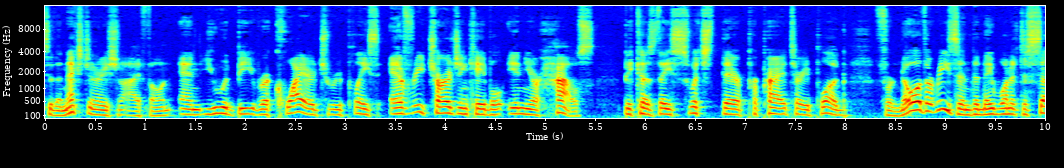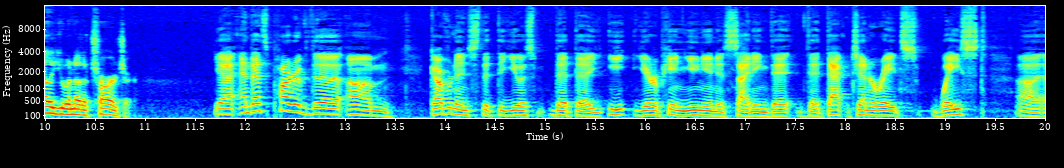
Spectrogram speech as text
to the next generation of iPhone, and you would be required to replace every charging cable in your house because they switched their proprietary plug for no other reason than they wanted to sell you another charger. Yeah, and that's part of the um, governance that the U.S. that the e- European Union is citing that that that generates waste, uh,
